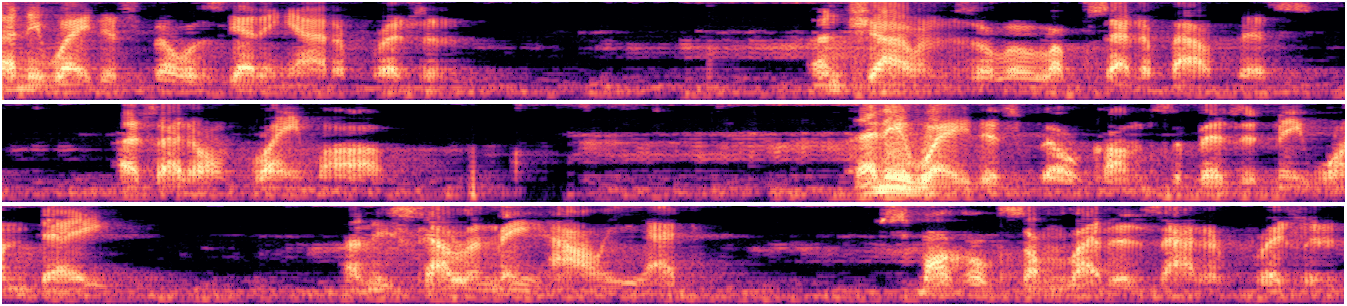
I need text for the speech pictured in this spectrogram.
Anyway, this Bill is getting out of prison. And Sharon's a little upset about this, as I don't blame her. Anyway, this Bill comes to visit me one day, and he's telling me how he had smuggled some letters out of prison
